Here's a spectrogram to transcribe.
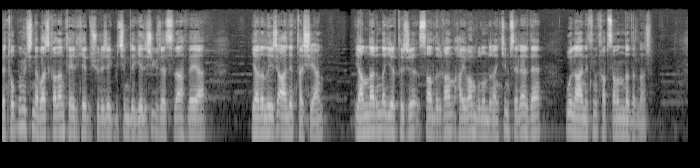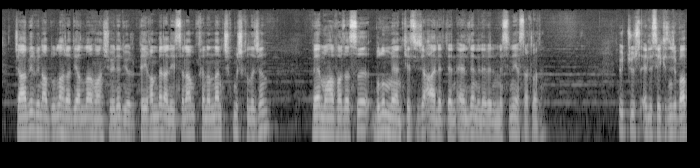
ve toplum içinde başkalarını tehlikeye düşürecek biçimde gelişi güzel silah veya yaralayıcı alet taşıyan, yanlarında yırtıcı, saldırgan hayvan bulunduran kimseler de bu lanetin kapsamındadırlar. Cabir bin Abdullah radıyallahu anh şöyle diyor. Peygamber aleyhisselam kanından çıkmış kılıcın ve muhafazası bulunmayan kesici aletlerin elden ele verilmesini yasakladı. 358. bab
